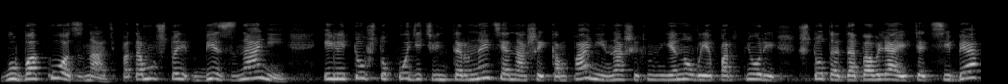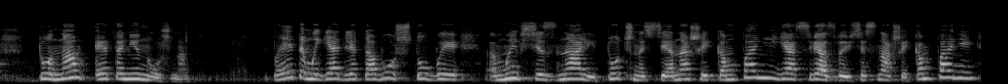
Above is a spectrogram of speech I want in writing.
Глубоко знать, потому что без знаний или то, что ходит в интернете о нашей компании, наших новые партнеры что-то добавляют от себя, то нам это не нужно. Поэтому я для того, чтобы мы все знали точности о нашей компании, я связываюсь с нашей компанией,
